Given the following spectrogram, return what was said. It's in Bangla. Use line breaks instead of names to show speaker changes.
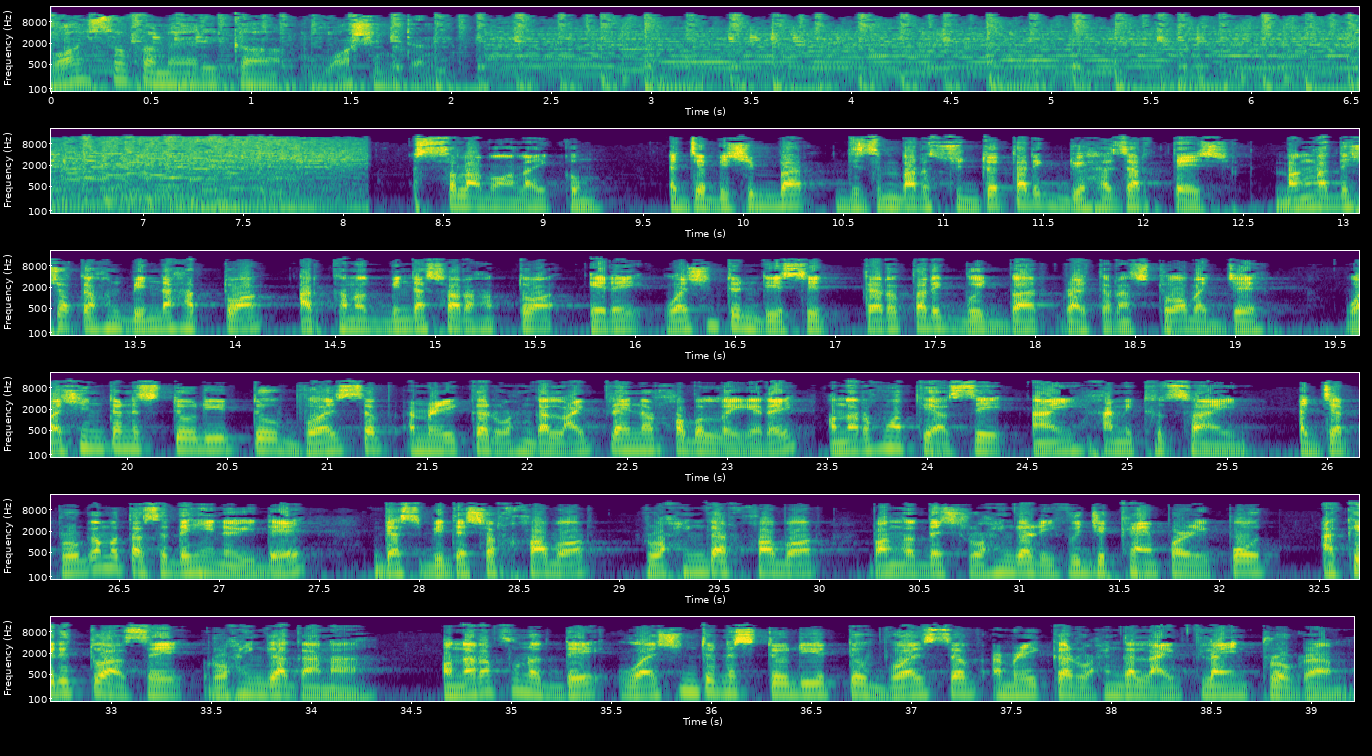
Voice of America, Washington.
আসসালামু আলাইকুম আজি বিশিববাৰ ডিচেম্বৰ চৈধ্য তাৰিখ দুহেজাৰ তেইছ বাংলাদেশত এখন বিন্দা হাতোৱা আৰখানত বিন্দা চৰা হাতোৱা এৰে ৱাশ্বিংটন ডি চিত তেৰ তাৰিখ বুধবাৰ ৰাইতৰাষ্ট্ৰীয় বাজ্যে ৱাশ্বিংটন ষ্টুডিঅ'টো ভইচ অৱ আমেৰিকাৰ ৰোহিংগা লাইফ লাইনৰ খবৰ লৈ এৰে অনাৰসমতে আছে আই হামিদ হুছাইন আজিৰ প্ৰগ্ৰামত আছে দেহি নৈদে দেশ বিদেশৰ খবৰ ৰোহিংগাৰ খবৰ বাংলাদেশ ৰোহিংগা ৰিফিউজি কেম্পৰ ৰিপৰ্ট আখিৰিতো আছে ৰোহিংগা গানা। অনারা ফোনতে Washington স্টুডিওটো voice of America Rohingya lifeline program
